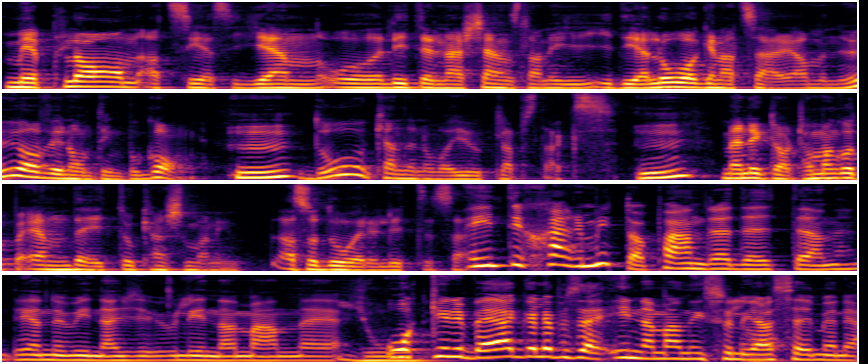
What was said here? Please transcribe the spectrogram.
med plan att ses igen och lite den här känslan i, i dialogen att så här, ja men nu har vi någonting på gång. Då kan det nog vara julklappsdags. Men det är klart, har man gått på en dejt då kanske man inte, alltså då är det lite så Är här. inte charmigt då på andra dejten? Det är nu innan jul, innan man eh, Jo, åker iväg, eller på att säga, innan man isolerar sig menar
